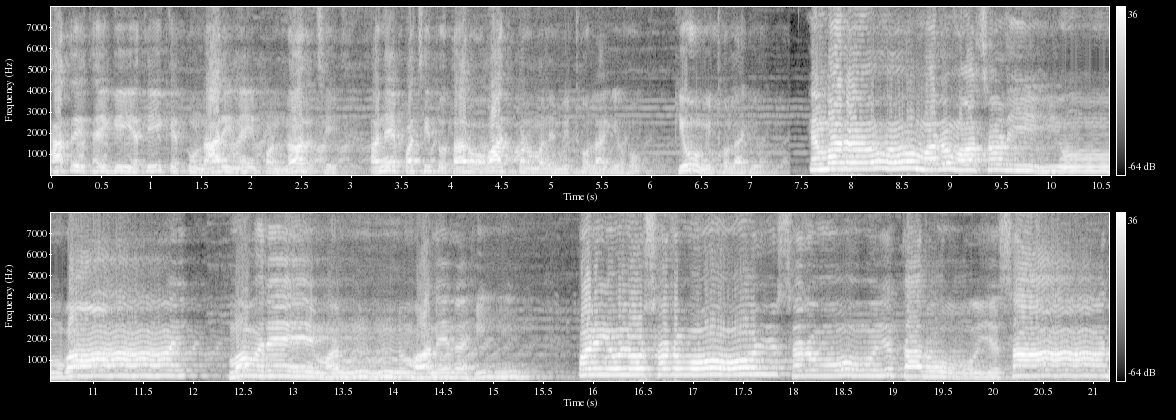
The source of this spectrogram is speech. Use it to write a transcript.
ખાતરી થઈ ગઈ હતી કે તું નારી નહીં, પણ નર છે. અને પછી તો તારો અવાજ પણ મને મીઠો લાગ્યો હો. કેવો મીઠો લાગ્યો? કે મારો મારો વાસળિયું વાય, મવરે મન માને નહીં. પણ ઓલો સર્વોય સર્વોય તારોય સાદ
